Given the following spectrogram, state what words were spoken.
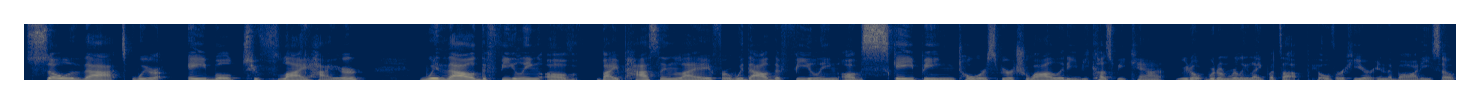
so that we're able to fly higher without the feeling of bypassing life or without the feeling of escaping towards spirituality because we can't we don't we don't really like what's up over here in the body. So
